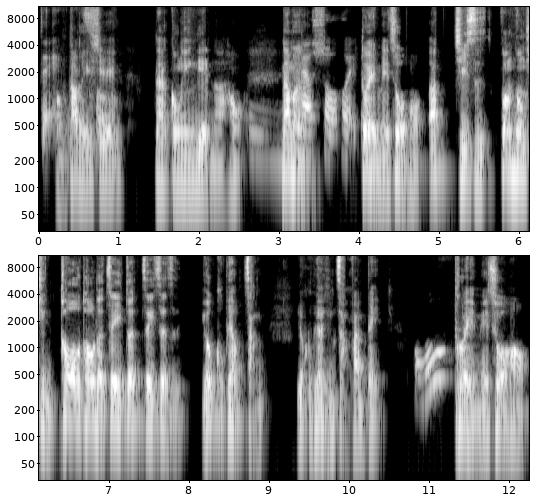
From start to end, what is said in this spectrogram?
对，哦，它的一些那供应链啊，哈，嗯，那么还有受惠，对，没错哈。那其实光通讯偷偷的这一段这一阵子有股票涨，有股票已经涨翻倍。哦对，没错哈，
